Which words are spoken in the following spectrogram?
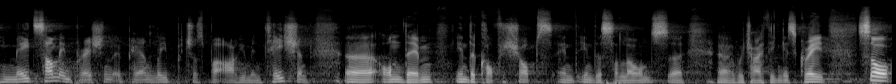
he made some impression, apparently, just by argumentation on them in the coffee shops and in the salons, which I think is great. So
